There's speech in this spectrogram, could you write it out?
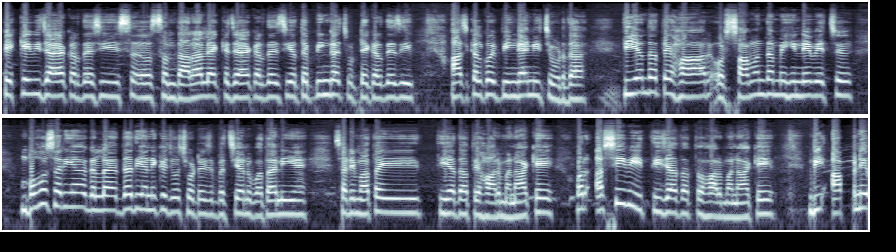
ਪੇਕੇ ਵੀ ਜਾਇਆ ਕਰਦੇ ਸੀ, ਸ- ਸੰਦਾਰਾ ਲੈ ਕੇ ਜਾਇਆ ਕਰਦੇ ਸੀ ਅਤੇ ਪਿੰਗਾ ਛੁੱਟੇ ਕਰਦੇ ਸੀ। ਅੱਜ ਕੱਲ ਕੋਈ ਪਿੰਗਾ ਹੀ ਨਹੀਂ ਛੁੱਟਦਾ ਤੀਆਂ ਦਾ ਤਿਉਹਾਰ ਔਰ ਸਾਵਨ ਦਾ ਮਹੀਨੇ ਵਿੱਚ ਬਹੁਤ ਸਾਰੀਆਂ ਗੱਲਾਂ ਇਦਾਂ ਦੀਆਂ ਨੇ ਕਿ ਜੋ ਛੋਟੇ ਬੱਚਿਆਂ ਨੂੰ ਪਤਾ ਨਹੀਂ ਹੈ। ਸਾਡੇ ਮਾਤਾ ਜੀ ਤੀਆਂ ਦਾ ਤਿਉਹਾਰ ਮਨਾ ਕੇ ਔਰ ਅਸੀਂ ਵੀ ਤੀਜਾ ਦਾ ਤਿਉਹਾਰ ਮਨਾ ਕੇ ਵੀ ਆਪਣੇ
